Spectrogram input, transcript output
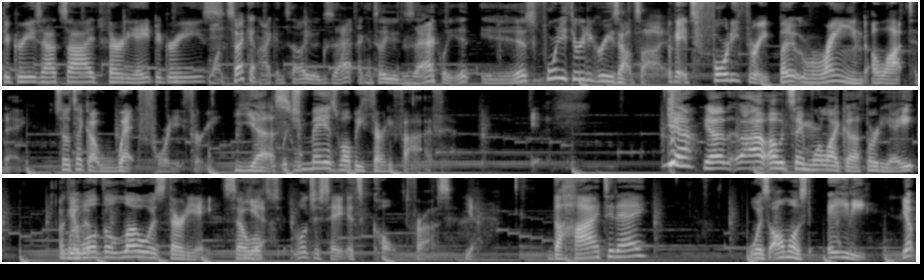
degrees outside, 38 degrees. One second, I can tell you exact. I can tell you exactly. It is 43 degrees outside. Okay, it's 43, but it rained a lot today. So it's like a wet 43, Yes. which may as well be 35. yeah, yeah. I, I would say more like a 38. A Okay, little well the low is 38. So Yeah. we'll we'll just say it's cold for us. yeah. The high today was almost 80. Yep.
